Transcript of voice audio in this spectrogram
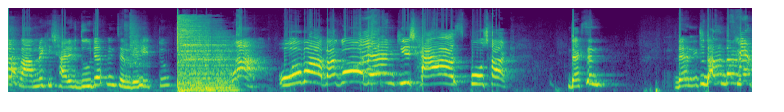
বাবা আপনি কি শাড়ির দুইটা কিনছেন দেখি একটু? ও বাবা গো দেন কি সাজ পোশাক। দেখছেন? দেন একটু দাঁড়ান দাঁড়ান। দাঁড়ান।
